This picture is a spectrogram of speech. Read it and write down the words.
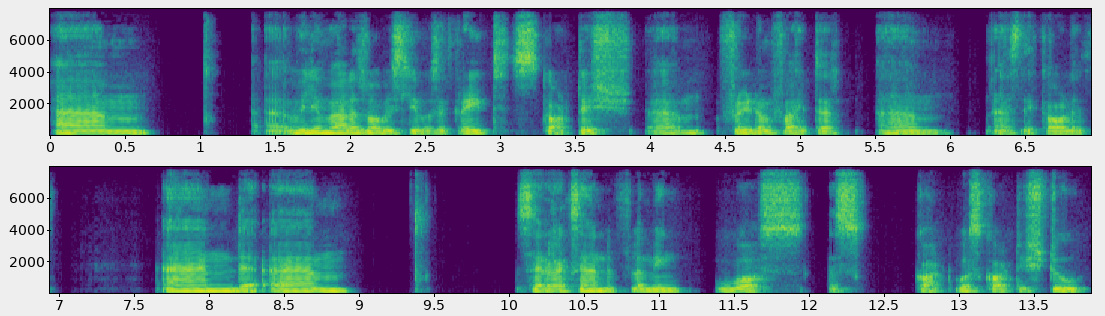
Um, uh, William Wallace obviously was a great Scottish um, freedom fighter, um, as they call it, and um, Sir Alexander Fleming was Scot was Scottish too,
